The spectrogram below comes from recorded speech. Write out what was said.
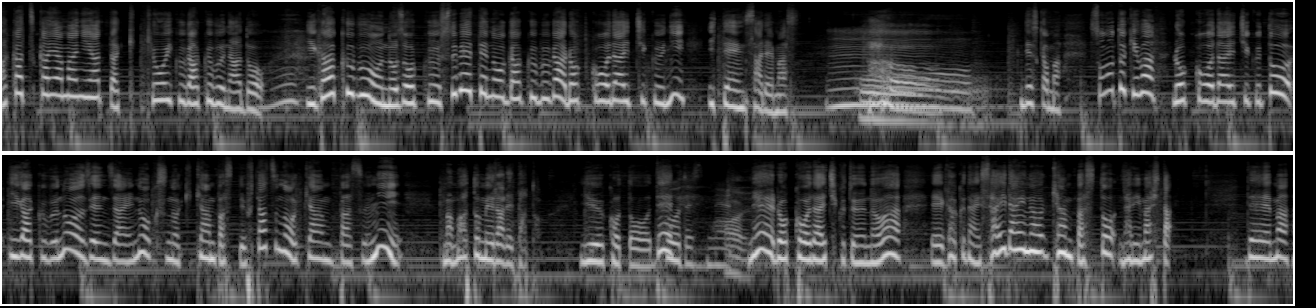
赤塚山にあった教育学部など医学部を除くすべての学部が六甲台地区に移転されます。ですからまあその時は六甲台地区と医学部の現在の楠木キャンパスっていう2つのキャンパスにまあまとめられたと。いうことでそうですねね六甲台地区というのは、えー、学内最大のキャンパスとなりました。でまあ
